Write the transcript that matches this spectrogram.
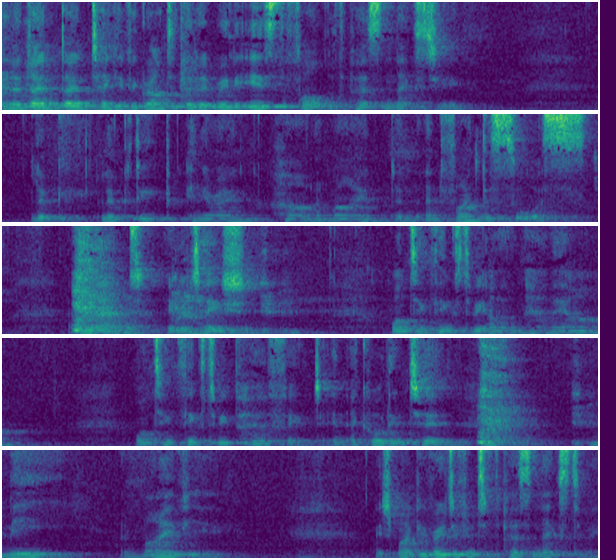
You know, don't don't take it for granted that it really is the fault of the person next to you. Look look deep in your own heart and mind, and, and find the source of that irritation, wanting things to be other than how they are wanting things to be perfect in, according to me and my view, which might be very different to the person next to me.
